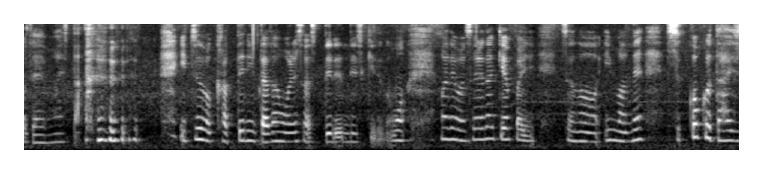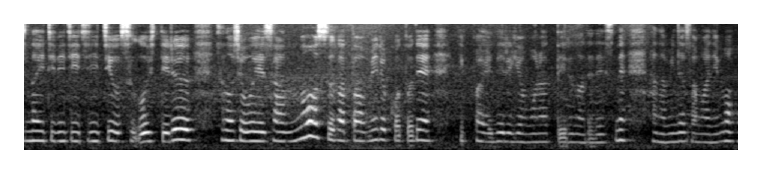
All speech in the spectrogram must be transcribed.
ございました。いつも勝手にダダ漏れさせてるんですけれどもまあでもそれだけやっぱりその今ねすっごく大事な一日一日を過ごしてるその翔平さんの姿を見ることでいっぱいエネルギーをもらっているのでですねあの皆様にも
